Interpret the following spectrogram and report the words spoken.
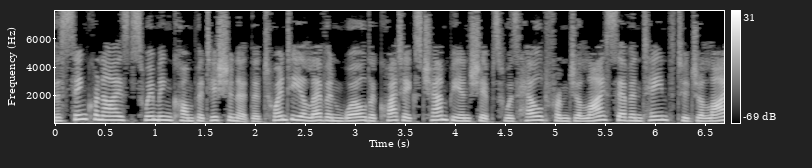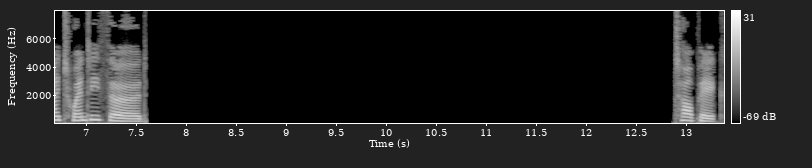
The synchronized swimming competition at the 2011 World Aquatics Championships was held from July 17 to July 23. Topic:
